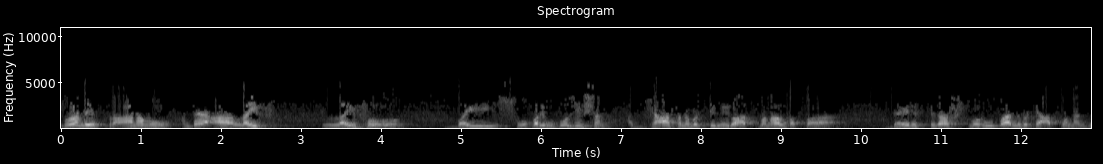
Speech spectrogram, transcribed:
చూడండి ప్రాణము అంటే ఆ లైఫ్. లైఫ్ బై సూపర్ ఇంపోజిషన్ అధ్యాసను బట్టి మీరు ఆత్మనాలు తప్ప డైరెక్ట్గా స్వరూపాన్ని బట్టి ఆత్మ అన్నానికి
